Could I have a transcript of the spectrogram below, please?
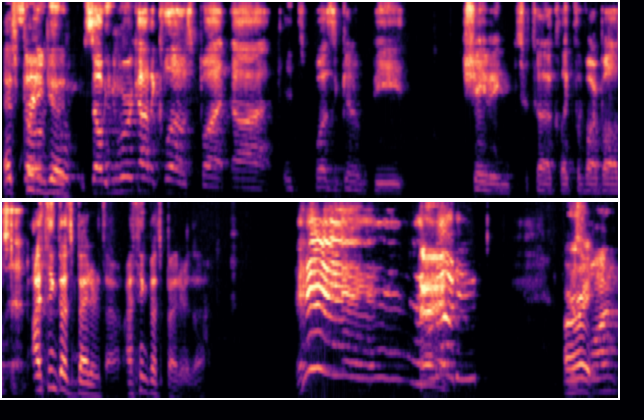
that's So pretty good. You, so you were kind of close, but uh, it wasn't going to be shaving to tuck like LeVar Ball's head. I think that's better though. I think that's better though. Eh, I don't know, Alright. dude. All this right. one,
